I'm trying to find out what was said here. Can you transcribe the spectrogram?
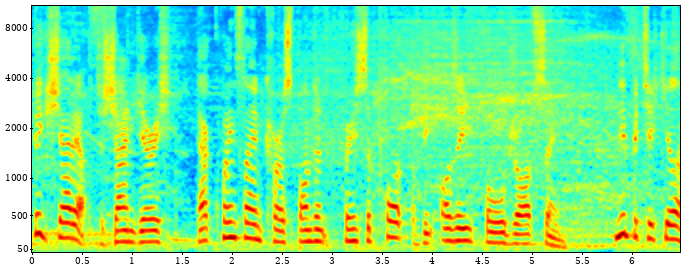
Big shout out to Shane Gerrish, our Queensland correspondent, for his support of the Aussie four wheel drive scene, and in particular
